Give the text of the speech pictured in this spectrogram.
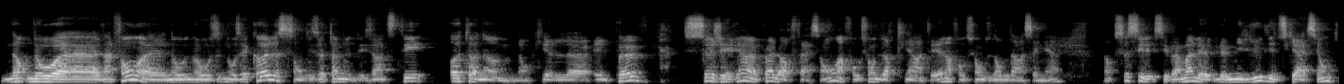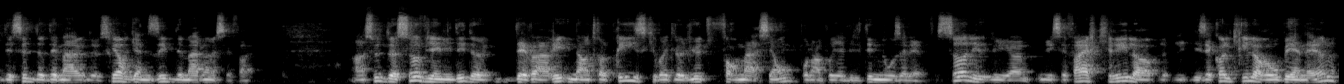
Non, euh, dans le fond, euh, nos, écoles sont des, entités autonomes. Donc, elles, elles, peuvent se gérer un peu à leur façon, en fonction de leur clientèle, en fonction du nombre d'enseignants. Donc, ça, c'est vraiment le, milieu de l'éducation qui décide de, se réorganiser et de démarrer un CFR. Ensuite de ça vient l'idée de démarrer une entreprise qui va être le lieu de formation pour l'employabilité de nos élèves. Ça, les, les, euh, CFR créent leur, les écoles créent leur OBNL,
